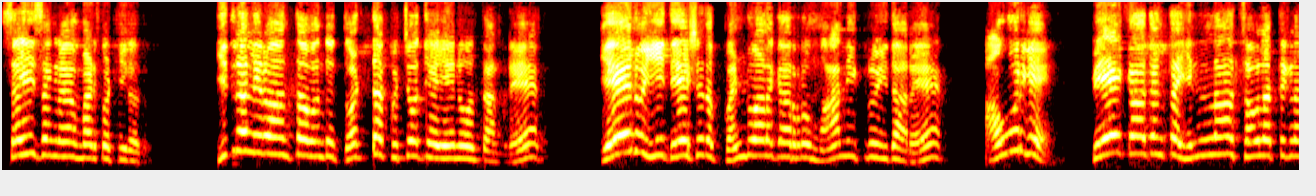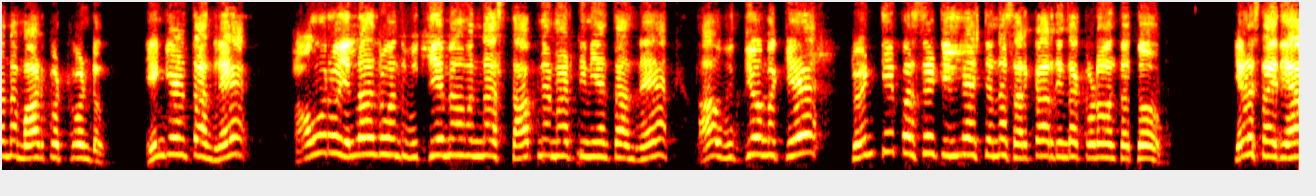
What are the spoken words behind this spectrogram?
ಸಹಿ ಸಂಗ್ರಹ ಮಾಡಿಕೊಟ್ಟಿರೋದು. ಇದ್ರಲ್ಲಿರುವಂತ ಒಂದು ದೊಡ್ಡ ಕುಚೋದ್ಯ ಏನು ಅಂತ ಅಂದ್ರೆ, ಏನು ಈ ದೇಶದ ಬಂಡವಾಳಗಾರರು ಮಾಲೀಕರು ಇದ್ದಾರೆ, ಅವ್ರಿಗೆ ಬೇಕಾದಂತ ಎಲ್ಲಾ ಸವಲತ್ತುಗಳನ್ನ ಮಾಡಿಕೊಟ್ಕೊಂಡು ಹೆಂಗೆ ಅಂತ ಅಂದ್ರೆ ಅವರು ಎಲ್ಲಾದ್ರೂ ಒಂದು ಉದ್ಯಮವನ್ನ ಸ್ಥಾಪನೆ ಮಾಡ್ತೀನಿ ಅಂತ ಅಂದ್ರೆ ಆ ಉದ್ಯಮಕ್ಕೆ ಟ್ವೆಂಟಿ ಪರ್ಸೆಂಟ್ ಇನ್ವೆಸ್ಟ್ ಅನ್ನ ಸರ್ಕಾರದಿಂದ ಕೊಡುವಂತದ್ದು ಕೇಳಿಸ್ತಾ ಇದೆಯಾ?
